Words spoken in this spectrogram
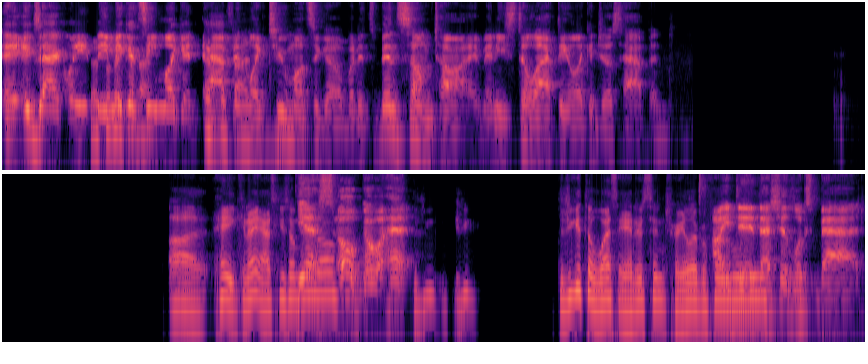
exactly. That's they make it seem like it happened like two months ago, but it's been some time, and he's still acting like it just happened. Uh, hey, can I ask you something? Yes. though? Oh, go ahead. Did you, did you did you get the Wes Anderson trailer before? I did. That shit looks bad.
